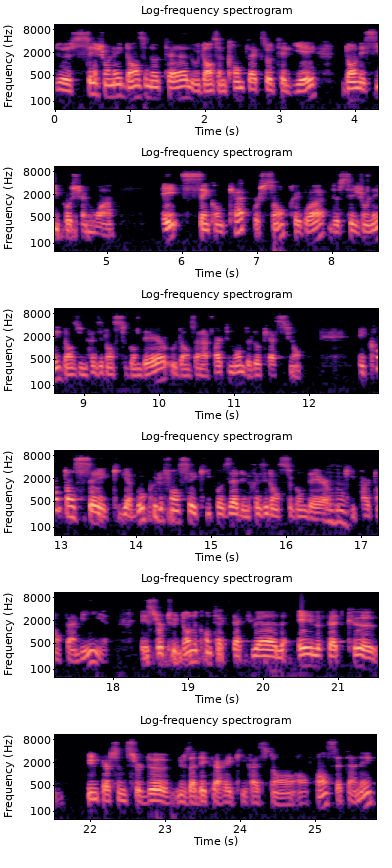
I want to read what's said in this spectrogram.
de séjourner dans un hôtel ou dans un complexe hôtelier dans les six prochains mois et 54% prévoient de séjourner dans une résidence secondaire ou dans un appartement de location. Et quand on sait qu'il y a beaucoup de Français qui possèdent une résidence secondaire ou qui partent en famille, et surtout dans le contexte actuel et le fait que une personne sur deux nous a déclaré qu'il reste en, France cette année,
